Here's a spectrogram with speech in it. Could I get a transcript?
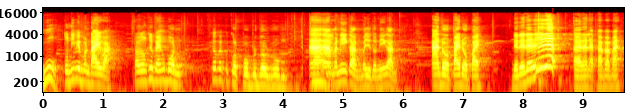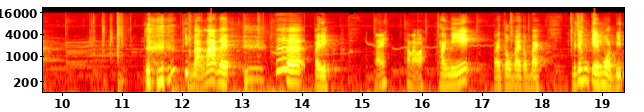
หูตรงนี้เป็นบันไดว่ะ เราต้องขึ้นไปข้างบน เพื่อไปกดปุ่มรุมๆอ่าอ่ามานี่ก่อนมาอยู่ตรงนี้ก่อน อ่าโดดไปโดดไป เดี๋ยวเดี๋ยวเดี๋ยวเดี๋ยวเออนั่นแหละไปไปไป ผิดหวังมากเลยเออไปดิ ไหน ทางไหนวะ ทางนี้ ไปตรงไปตรงไป ไม่ใช่มึง game mode บิด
